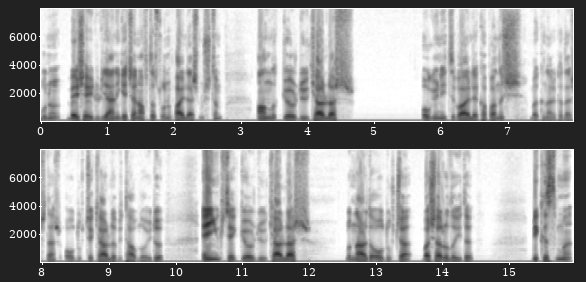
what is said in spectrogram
Bunu 5 Eylül yani geçen hafta sonu paylaşmıştım. Anlık gördüğü karlar o gün itibariyle kapanış. Bakın arkadaşlar oldukça karlı bir tabloydu. En yüksek gördüğü karlar bunlar da oldukça başarılıydı. Bir kısmı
